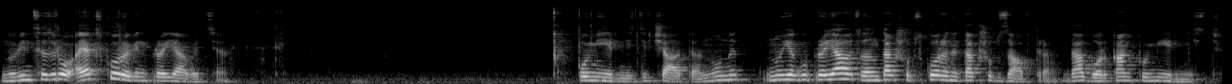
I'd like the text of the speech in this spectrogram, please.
Ну він це зробить. А як скоро він проявиться? Помірність, дівчата. Ну, не, ну якби проявиться, але не так, щоб скоро, не так, щоб завтра. Да? Бо аркан помірність.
